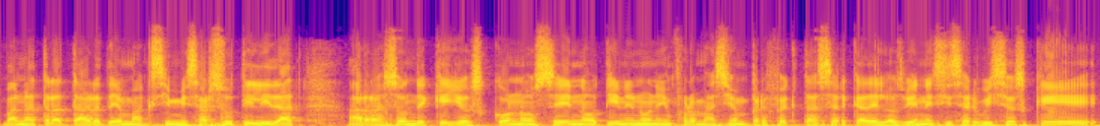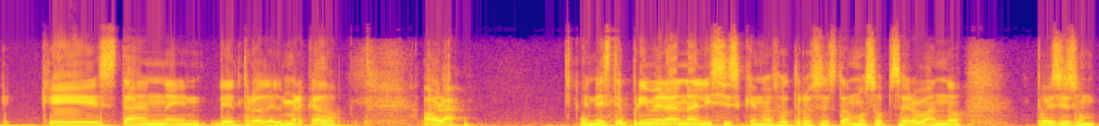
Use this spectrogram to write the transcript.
van a tratar de maximizar su utilidad a razón de que ellos conocen o tienen una información perfecta acerca de los bienes y servicios que, están dentro del mercado. Ahora, en este primer análisis que nosotros estamos observando, pues es un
